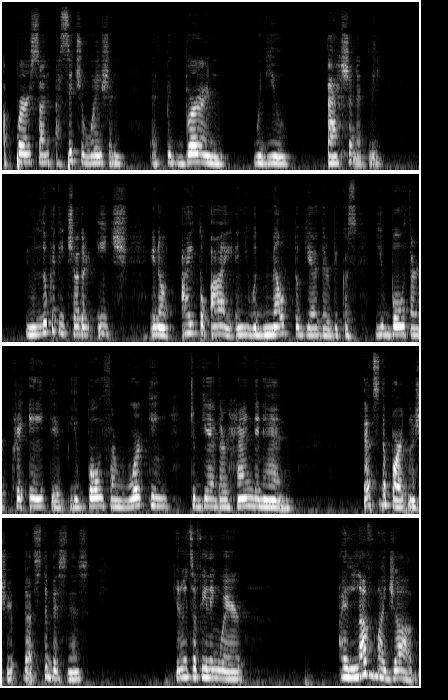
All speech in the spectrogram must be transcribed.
a person, a situation that would burn with you passionately. You look at each other, each, you know, eye to eye, and you would melt together because you both are creative. You both are working together hand in hand. That's the partnership. That's the business. You know, it's a feeling where I love my job,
